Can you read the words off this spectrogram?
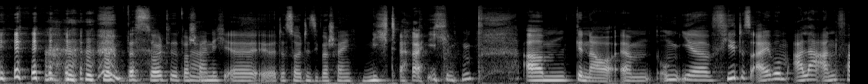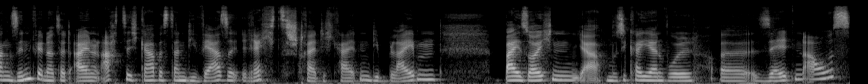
das sollte wahrscheinlich, äh, das sollte sie wahrscheinlich nicht erreichen. Ähm, genau. Ähm, um ihr viertes Album Aller Anfang sind wir 1981 gab es dann diverse Rechtsstreitigkeiten, die bleiben bei solchen ja, Musikkarrieren wohl äh, selten aus.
